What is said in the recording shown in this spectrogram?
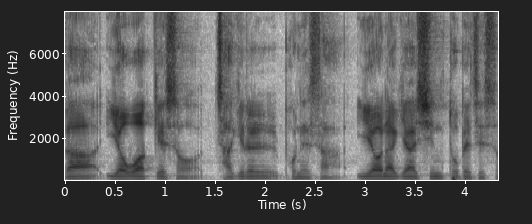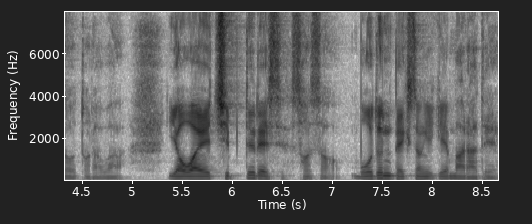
예레미야가 여호와께서 자기를 보내사 예언하게 하신 도벳에서 돌아와 여호와의 집들에 서서 모든 백성에게 말하되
